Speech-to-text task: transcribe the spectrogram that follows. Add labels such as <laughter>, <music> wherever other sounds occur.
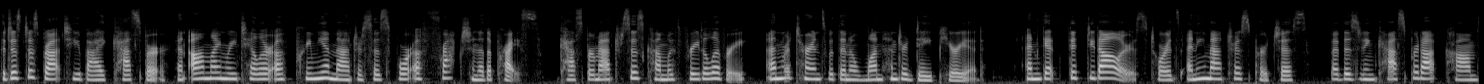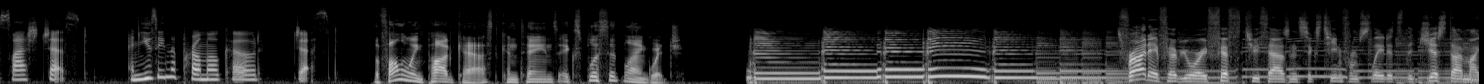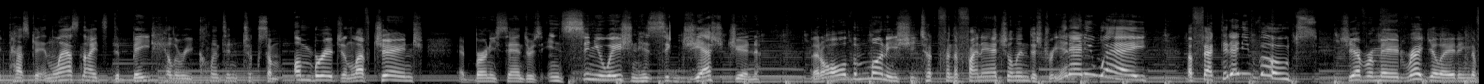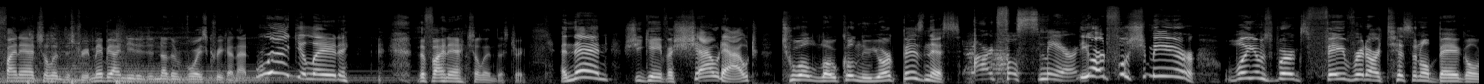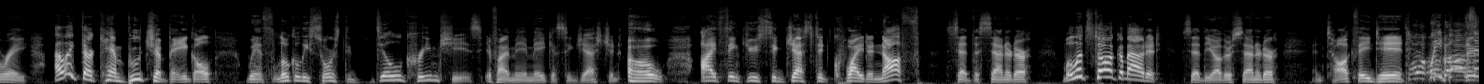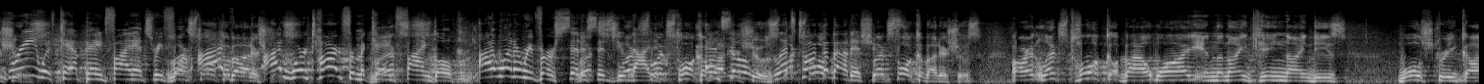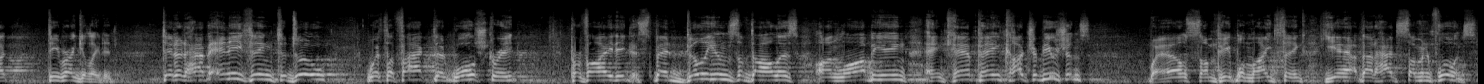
The Gist is brought to you by Casper, an online retailer of premium mattresses for a fraction of the price. Casper mattresses come with free delivery and returns within a 100 day period. And get $50 towards any mattress purchase by visiting casper.com slash gist and using the promo code GIST. The following podcast contains explicit language. Friday, February 5th, 2016. From Slate, it's The Gist. I'm Mike Pesca. In last night's debate, Hillary Clinton took some umbrage and left change at Bernie Sanders' insinuation, his suggestion that all the money she took from the financial industry in any way affected any votes she ever made regulating the financial industry. Maybe I needed another voice creak on that. Regulating <laughs> the financial industry. And then she gave a shout out to a local New York business. Artful smear. The Artful Schmear, Williamsburg's favorite artisanal bagelry. I like their kombucha bagel with locally sourced dill cream cheese, if I may make a suggestion. Oh, I think you suggested quite enough, said the senator. Well, let's talk about it, said the other senator. And talk they did. Talk We both issues. agree with campaign finance reform. Let's talk I, about issues. I worked hard for McCain Let's- Feingold. I want to reverse Citizens Let's, United. let's, let's talk about and so issues. Let's, talk, about issues. Let's talk about issues. All right, let's talk about why in the 1990s Wall Street got deregulated. Did it have anything to do with the fact that Wall Street provided, spend billions of dollars on lobbying and campaign contributions? Well, some people might think, yeah, that had some influence.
